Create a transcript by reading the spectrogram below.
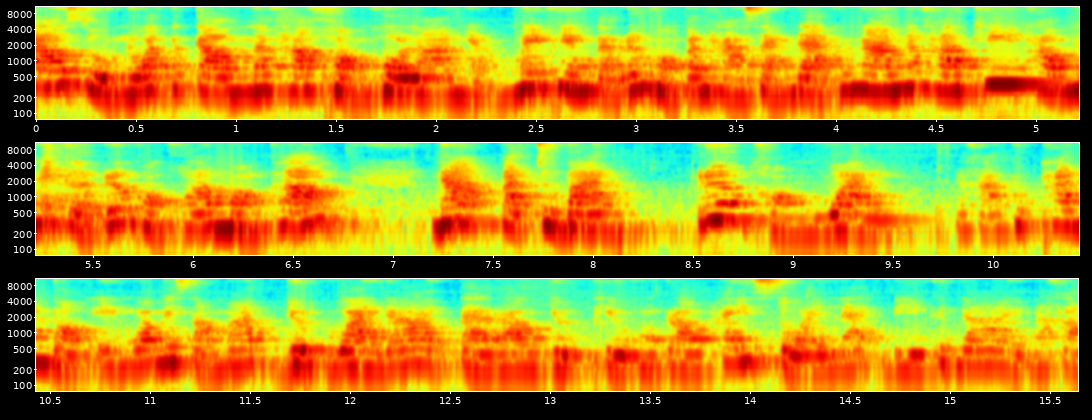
ก้าวสู่นวัตกรรมนะคะของโพลาเนี่ยไม่เพียงแต่เรื่องของปัญหาแสงแดดเท่านั้นนะคะ ที่ทำให้เกิดเรื่องของความหมองคล้ำณปัจจุบันเรื่องของวัยนะคะทุกท่านบอกเองว่าไม่สามารถหยุดวัยได้ แต่เราหยุดผิวของเราให้สวยและดีขึ้นได้นะคะ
